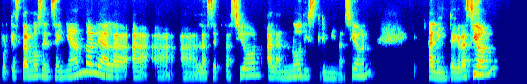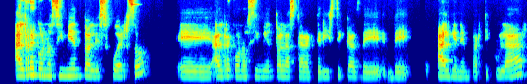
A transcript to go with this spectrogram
porque estamos enseñándole a la, aceptación, a la no discriminación, a la integración, al reconocimiento al esfuerzo, eh, al reconocimiento a las características de, alguien en particular,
